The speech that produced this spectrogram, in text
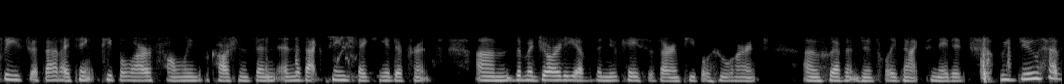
pleased with that. I think people are following the precautions and, and the vaccine's making a difference. Um, the majority of the new cases are in people who aren't uh, who haven't been fully vaccinated. We do have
